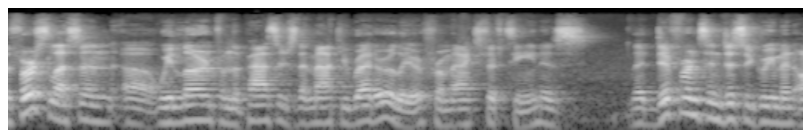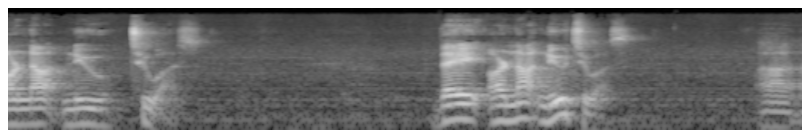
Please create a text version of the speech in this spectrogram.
The first lesson uh, we learn from the passage that Matthew read earlier from Acts 15 is that difference and disagreement are not new to us. They are not new to us. Uh,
